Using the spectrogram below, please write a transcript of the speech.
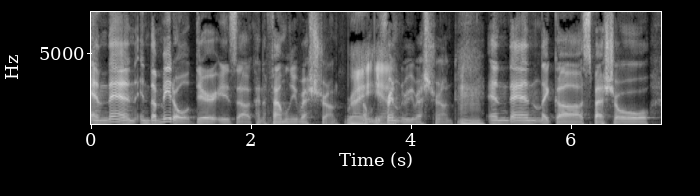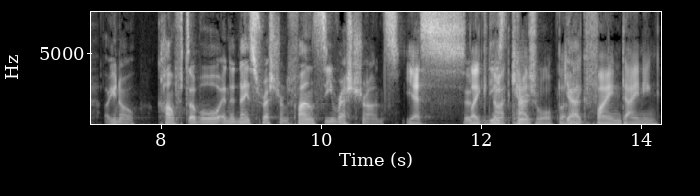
And then in the middle, there is a kind of family restaurant, Right, family yeah. friendly restaurant. And then like a special, you know, comfortable and a nice restaurant, fancy restaurants. Yes. like not three- casual, but yeah. like fine dining.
